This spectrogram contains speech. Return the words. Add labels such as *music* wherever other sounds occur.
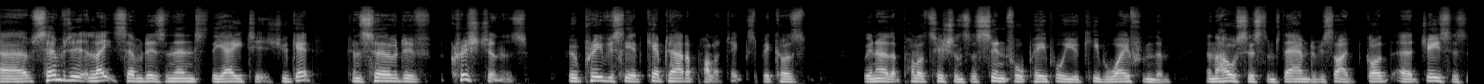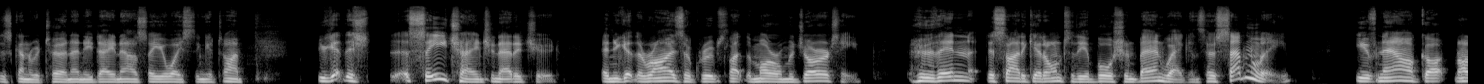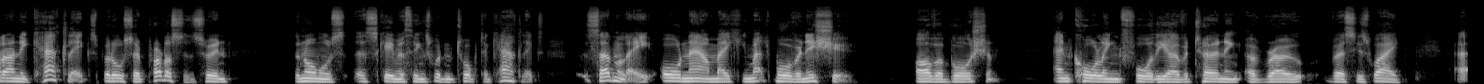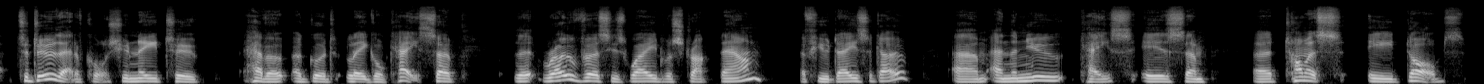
uh, 70, late 70s and then into the 80s, you get conservative Christians who previously had kept out of politics because we know that politicians are sinful people, you keep away from them. And the whole system's damned. Besides, God, uh, Jesus is going to return any day now, so you're wasting your time you get this uh, sea change in attitude, and you get the rise of groups like the moral majority, who then decide to get onto the abortion bandwagon. So suddenly, you've now got not only Catholics but also Protestants who, in the normal uh, scheme of things, wouldn't talk to Catholics. Suddenly, all now making much more of an issue of abortion and calling for the overturning of Roe versus Wade. Uh, to do that, of course, you need to have a, a good legal case. So the Roe versus Wade was struck down a few days ago, um, and the new case is um, uh, Thomas E. Dobbs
